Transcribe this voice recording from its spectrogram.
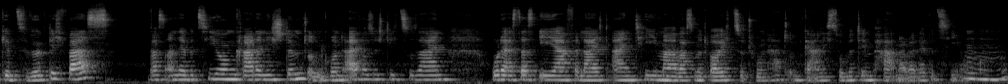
Gibt es wirklich was, was an der Beziehung gerade nicht stimmt und ein Grund eifersüchtig zu sein? Oder ist das eher vielleicht ein Thema, was mit euch zu tun hat und gar nicht so mit dem Partner oder der Beziehung? Mhm.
